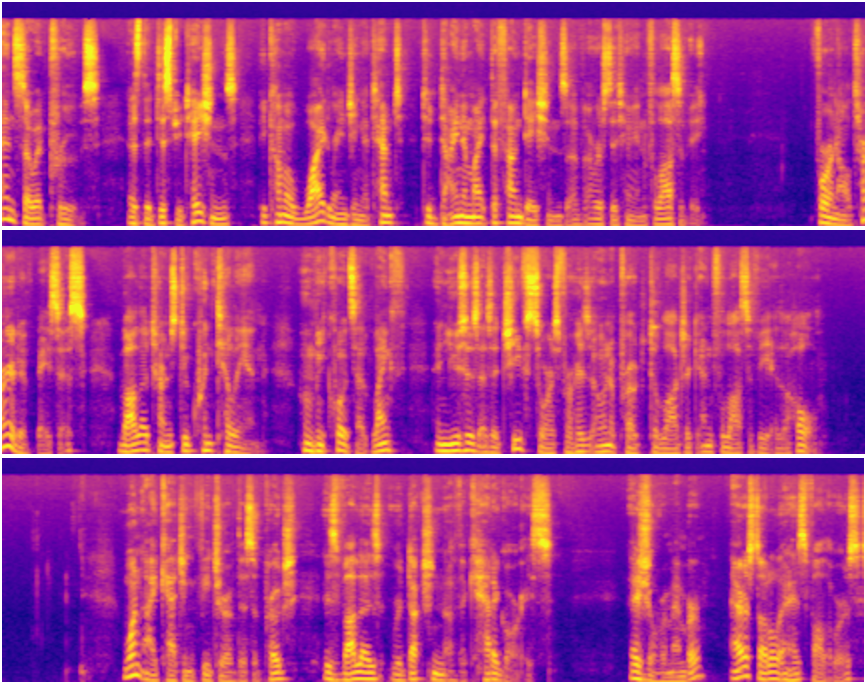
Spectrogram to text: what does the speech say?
And so it proves, as the Disputations become a wide ranging attempt to dynamite the foundations of Aristotelian philosophy. For an alternative basis, Valla turns to Quintilian, whom he quotes at length and uses as a chief source for his own approach to logic and philosophy as a whole. One eye catching feature of this approach is Valla's reduction of the categories. As you'll remember, Aristotle and his followers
